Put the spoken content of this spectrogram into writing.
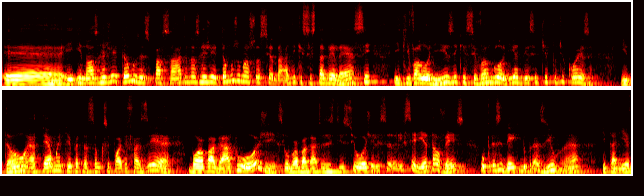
É, e, e, nós rejeitamos esse passado nós rejeitamos uma sociedade que se estabelece e que valoriza e que se vangloria desse tipo de coisa. Então, até uma interpretação que se pode fazer é Borba Gato hoje, se o Borba Gato existisse hoje, ele, ele seria talvez o presidente do Brasil, né? Que estaria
